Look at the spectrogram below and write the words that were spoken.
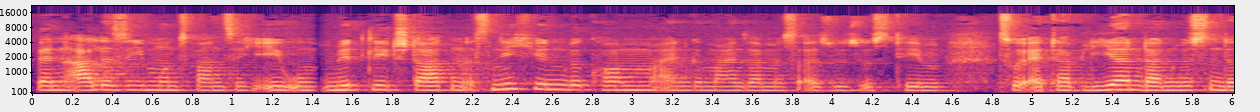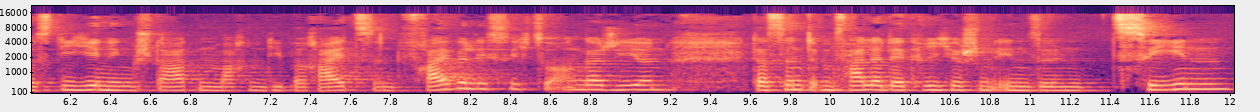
wenn alle 27 EU-Mitgliedstaaten es nicht hinbekommen, ein gemeinsames Asylsystem zu etablieren, dann müssen das diejenigen Staaten machen, die bereit sind, freiwillig sich zu engagieren. Das sind im Falle der griechischen Inseln zehn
